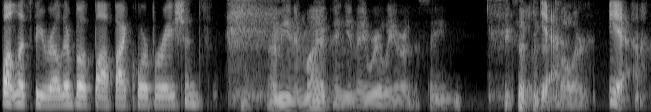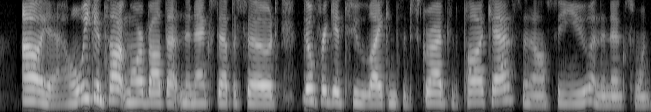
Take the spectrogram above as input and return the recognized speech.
But let's be real, they're both bought by corporations. I mean, in my opinion, they really are the same, except for Yeah. the color. Yeah. Oh, yeah. Well, we can talk more about that in the next episode. Don't forget to like and subscribe to the podcast, and I'll see you in the next one.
